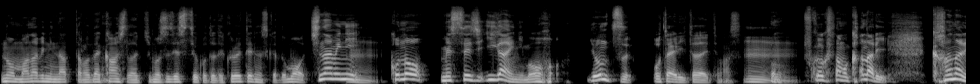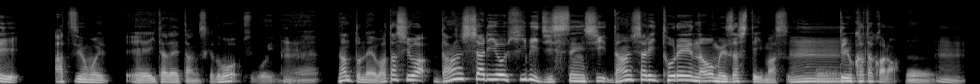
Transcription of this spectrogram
の学びになったので感謝の気持ちですということでくれてるんですけどもちなみにうん。このメッセージ以外にも4つお便りいただいてます。うんうん。福岡さんもかなりかなり熱い思い、えーいただいたんですけども。すごいね。うん。なんとね私は断捨離を日々実践し断捨離トレーナーを目指しています、うん。っていう方から。おう。うん。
